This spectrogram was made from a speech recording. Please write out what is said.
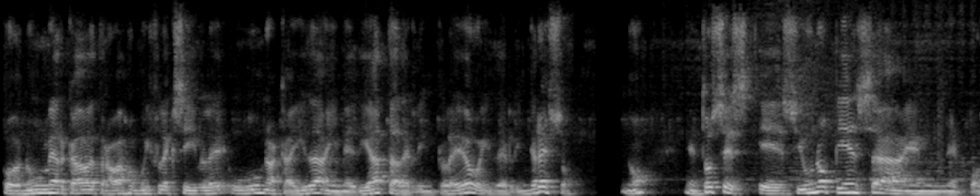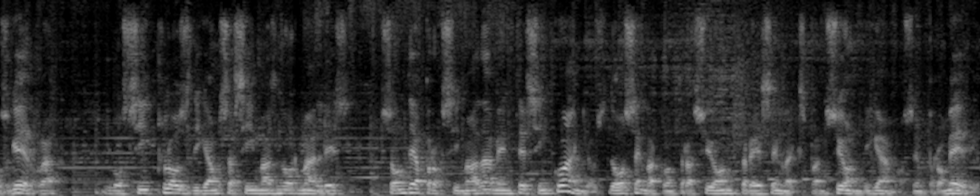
con un mercado de trabajo muy flexible, hubo una caída inmediata del empleo y del ingreso, ¿no? Entonces, eh, si uno piensa en el posguerra, los ciclos, digamos así, más normales, son de aproximadamente cinco años, dos en la contracción, tres en la expansión, digamos, en promedio.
